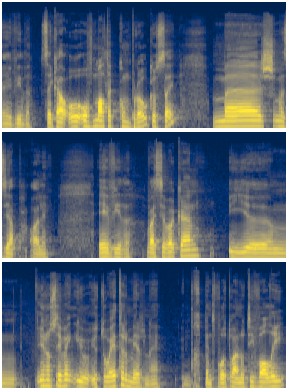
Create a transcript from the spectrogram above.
é a vida. Sei que há, houve malta que comprou, que eu sei, mas, mas já, pá, olhem, é a vida. Vai ser bacana e hum, eu não sei bem, eu estou a tremer, né? De repente vou atuar no Tivoli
